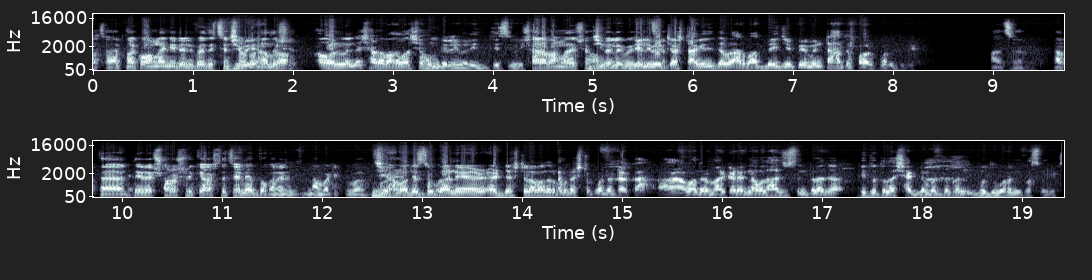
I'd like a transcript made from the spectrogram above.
আচ্ছা আপনাকে অনলাইনে ডেলিভারি দিচ্ছেন জি আমরা অনলাইনে সারা বাংলাদেশে হোম ডেলিভারি দিতেছি ভাই। সারা বাংলাদেশে হোম ডেলিভারি ডেলিভারি চার্জটা আগে দিতে হবে আর বাদ দিয়ে যে পেমেন্টটা হাতে পাওয়ার পরে দিবে। আচ্ছা আপনাদের সরাসরি কেউ আসতে চাইলে দোকানের নাম্বারটি একটু জি আমাদের দোকানের অ্যাড্রেসটা আমাদের পনেরো টাকা আর আমাদের মার্কেটের নাম হলো হাজি হোসেন প্লাজা দ্বিতীয়তলা ষাট নম্বর দোকান বধুবরণ কসমেটিক্স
